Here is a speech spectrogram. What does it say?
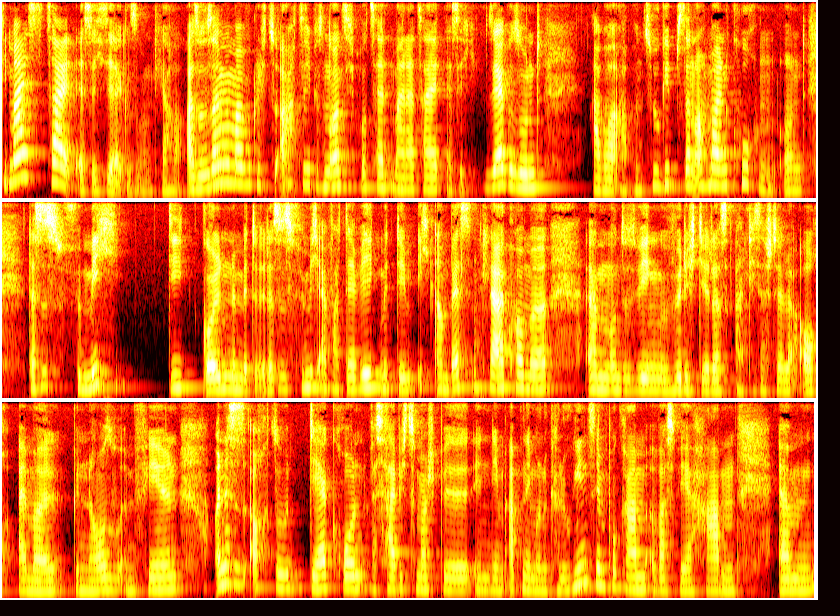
die meiste Zeit esse ich sehr gesund, ja. Also sagen wir mal wirklich zu 80 bis 90 Prozent meiner Zeit esse ich sehr gesund, aber ab und zu gibt es dann auch mal einen Kuchen. Und das ist für mich die goldene Mitte. Das ist für mich einfach der Weg, mit dem ich am besten klarkomme. Ähm, und deswegen würde ich dir das an dieser Stelle auch einmal genauso empfehlen. Und es ist auch so der Grund, weshalb ich zum Beispiel in dem Abnehmen- und Kalorienzählenprogramm, was wir haben, ähm,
